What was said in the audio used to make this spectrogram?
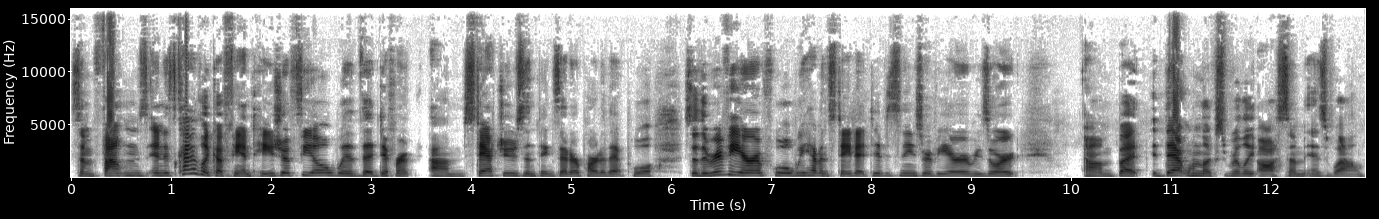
some fountains, and it's kind of like a Fantasia feel with the different um, statues and things that are part of that pool. So the Riviera pool, we haven't stayed at Disney's Riviera Resort, um, but that one looks really awesome as well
